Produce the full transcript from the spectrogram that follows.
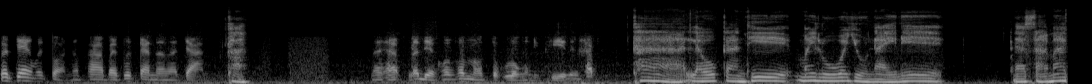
ก็แจ้งไปก่อนนะพาไปเพื่อการอนาจารค่ะ นะครับ แล้วเดี๋ยวคนเขามาตกลงกันอีกทีหนึ่งครับ ค่ะ แล้วการที่ไม่รู้ว่าอยู่ไหนนี่นะสามารถ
